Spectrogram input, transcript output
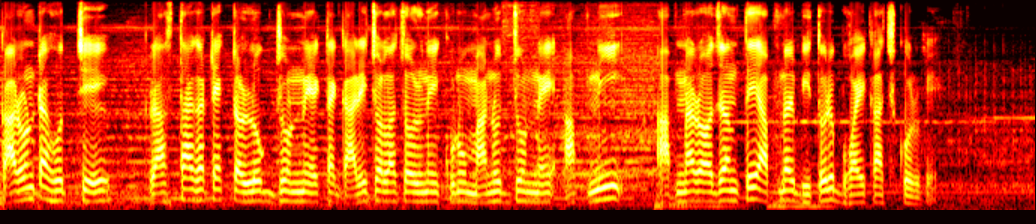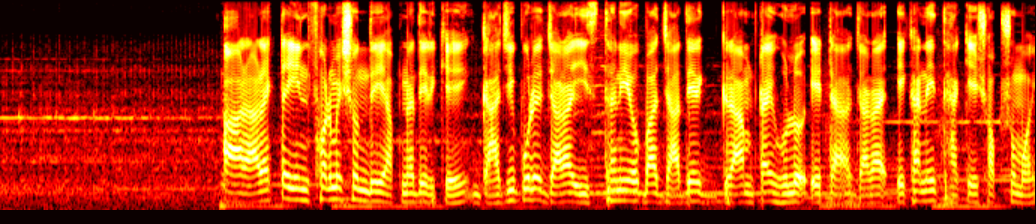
কারণটা হচ্ছে, রাস্তাঘাটে একটা লোকজন নেই, একটা গাড়ি চলাচল নেই, কোনো মানুষজন নেই, আপনি আপনার অজান্তে আপনার ভিতরে ভয় কাজ করবে। আর আরেকটা ইনফরমেশন দিই আপনাদেরকে, গাজীপুরে যারা স্থানীয় বা যাদের গ্রামটাই হলো এটা, যারা এখানেই থাকে সব সময়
